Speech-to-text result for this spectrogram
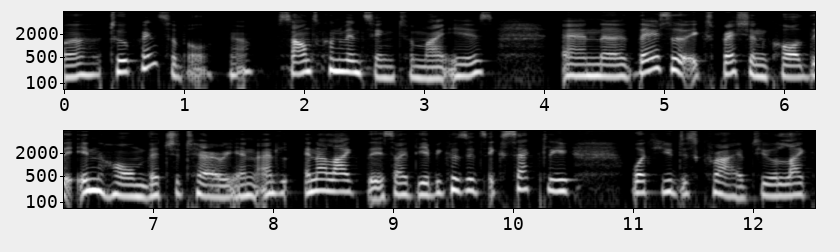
a, to a principle. Yeah, sounds convincing to my ears. And uh, there's an expression called the in-home vegetarian, and and I like this idea because it's exactly what you described. You're like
